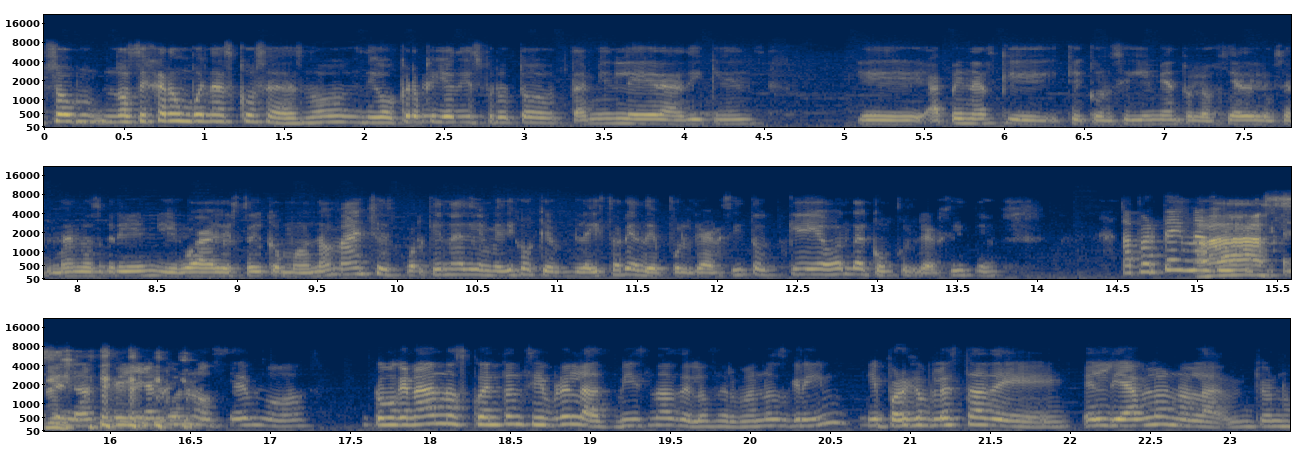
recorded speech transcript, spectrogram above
son, nos dejaron buenas cosas, ¿no? Digo, creo que yo disfruto también leer a Dickens. Eh, apenas que, que, conseguí mi antología de los hermanos Grimm, igual estoy como, no manches, ¿por qué nadie me dijo que la historia de Pulgarcito? ¿Qué onda con Pulgarcito? Aparte hay más ah, de las que ya conocemos. Como que nada nos cuentan siempre las mismas de los hermanos Grimm. Y por ejemplo esta de El Diablo, no la, yo no,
